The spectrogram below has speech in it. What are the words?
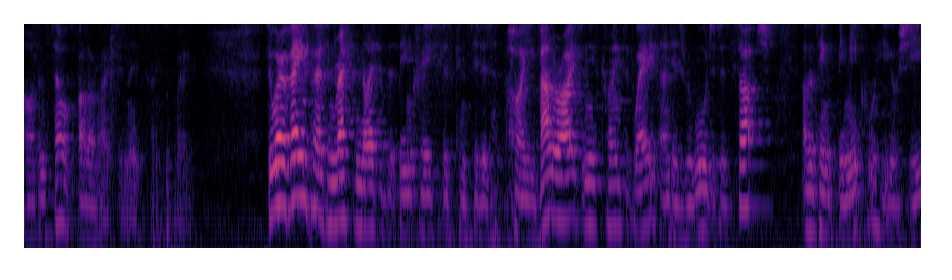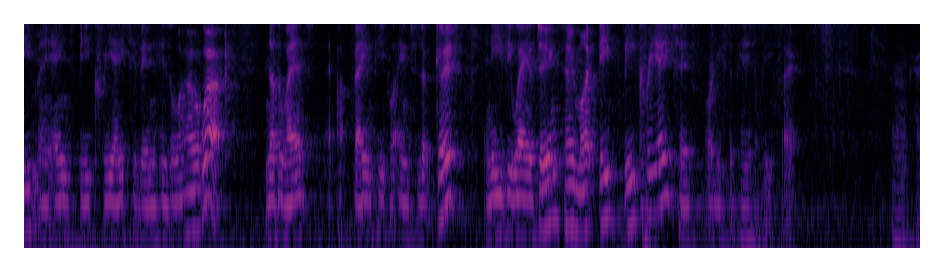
are themselves valorized in those kinds of ways. So, where a vain person recognizes that being creative is considered highly valorized in these kinds of ways and is rewarded as such, other things being equal, he or she may aim to be creative in his or her work. In other words, vain people aim to look good. An easy way of doing so might be be creative, or at least appear to be so. Okay.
